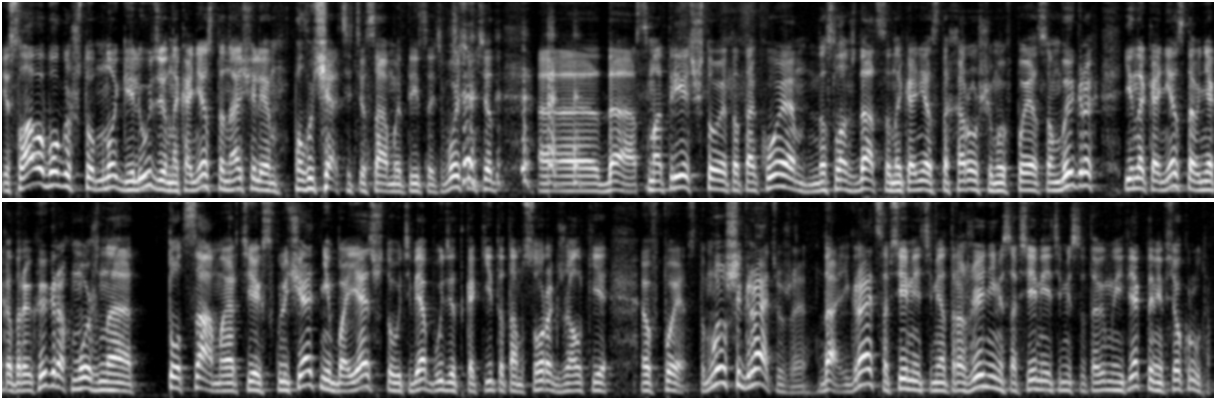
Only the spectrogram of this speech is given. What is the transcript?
И слава богу, что многие люди наконец-то начали получать эти самые 3080, э, да, смотреть, что это такое, наслаждаться наконец-то хорошим FPS в играх, и наконец-то в некоторых играх можно тот самый RTX включать, не боясь, что у тебя будет какие-то там 40 жалкие FPS. Ты можешь играть уже. Да, играть со всеми этими отражениями, со всеми этими световыми эффектами, все круто.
